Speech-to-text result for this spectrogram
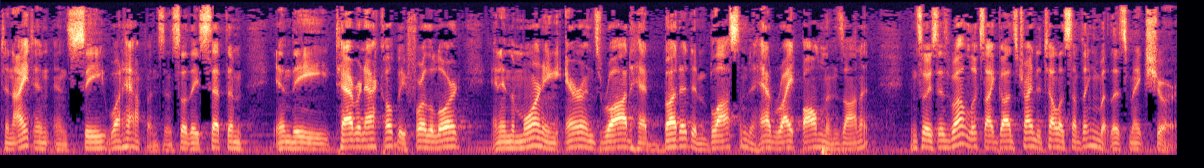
tonight and, and see what happens. And so they set them in the tabernacle before the Lord. And in the morning, Aaron's rod had budded and blossomed and had ripe almonds on it. And so he says, Well, it looks like God's trying to tell us something, but let's make sure.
